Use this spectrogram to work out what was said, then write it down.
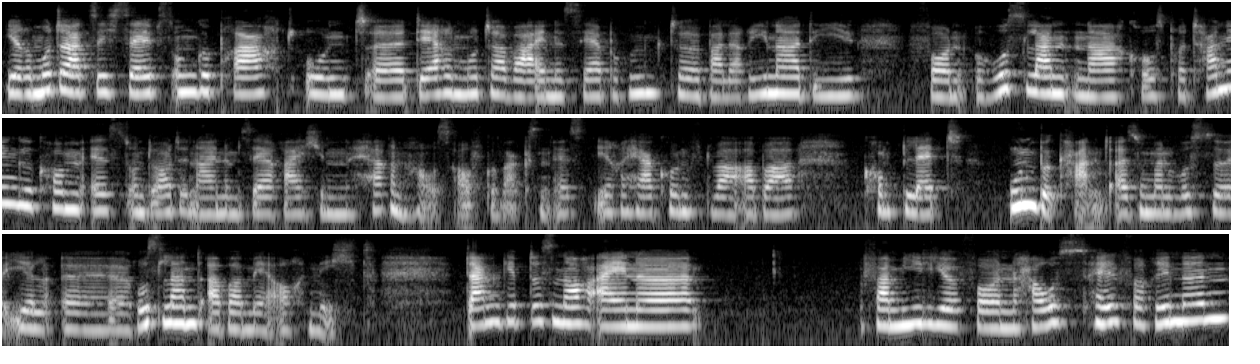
Ihre Mutter hat sich selbst umgebracht und äh, deren Mutter war eine sehr berühmte Ballerina, die von Russland nach Großbritannien gekommen ist und dort in einem sehr reichen Herrenhaus aufgewachsen ist. Ihre Herkunft war aber komplett unbekannt. Also man wusste ihr äh, Russland, aber mehr auch nicht. Dann gibt es noch eine Familie von Haushelferinnen,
